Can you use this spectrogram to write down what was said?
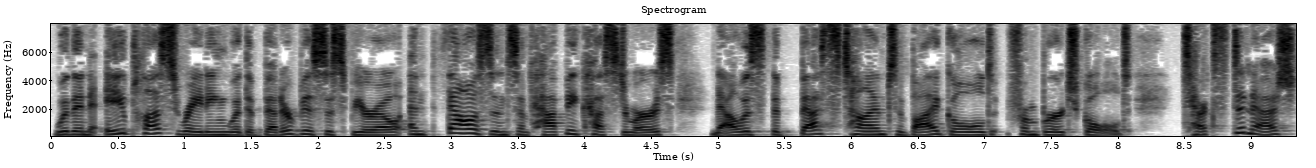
With an A plus rating with the Better Business Bureau and thousands of happy customers, now is the best time to buy gold from Birch Gold. Text Dinesh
